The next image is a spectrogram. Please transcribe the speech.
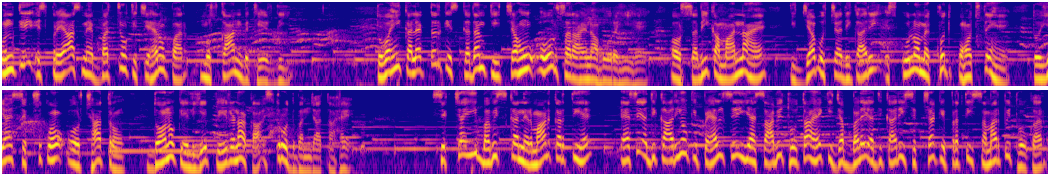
उनके इस प्रयास ने बच्चों के चेहरों पर मुस्कान बिखेर दी। तो वहीं कलेक्टर के इस कदम की चहु और सराहना हो रही है और सभी का मानना है कि जब उच्च अधिकारी स्कूलों में खुद पहुँचते हैं तो यह शिक्षकों और छात्रों दोनों के लिए प्रेरणा का स्रोत बन जाता है। शिक्षा ही भविष्य का निर्माण करती है। ऐसे अधिकारियों की पहल से यह साबित होता है कि जब बड़े अधिकारी शिक्षा के प्रति समर्पित होकर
